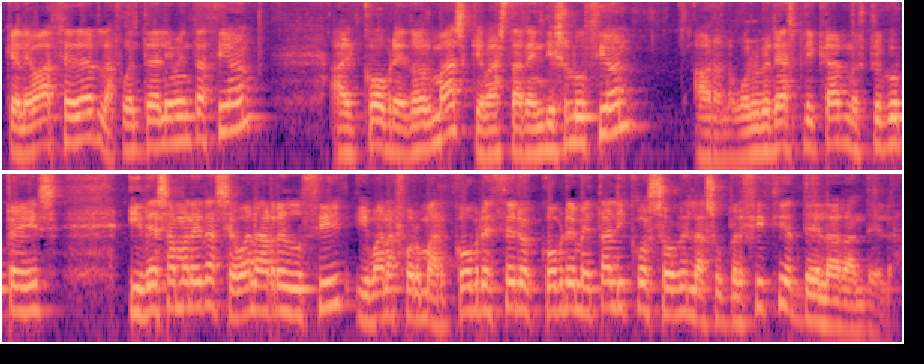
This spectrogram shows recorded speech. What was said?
que le va a ceder la fuente de alimentación al cobre 2 más, que va a estar en disolución, ahora lo volveré a explicar, no os preocupéis, y de esa manera se van a reducir y van a formar cobre cero, cobre metálico sobre la superficie de la arandela.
